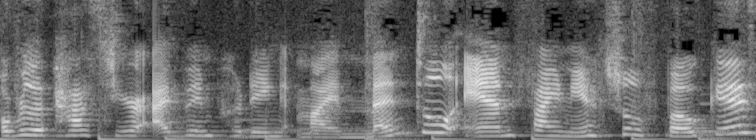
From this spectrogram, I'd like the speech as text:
Over the past year, I've been putting my mental and financial focus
